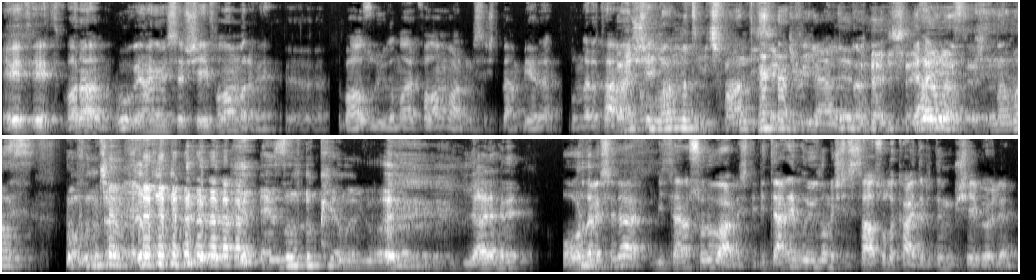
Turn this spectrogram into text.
Evet evet var abi bu ve hani mesela şey falan var hani e, bazı uygulamalar falan vardı mesela işte ben bir ara bunlara tamamen Ben şey kullanmadım hiç falan diyecek gibi geldim de şey Yani-. Namaz olunca ezan okuyan uygulama. yani hani orada mesela bir tane soru vardı işte bir tane uygulama işte sağa sola kaydırdığım bir şey böyle.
